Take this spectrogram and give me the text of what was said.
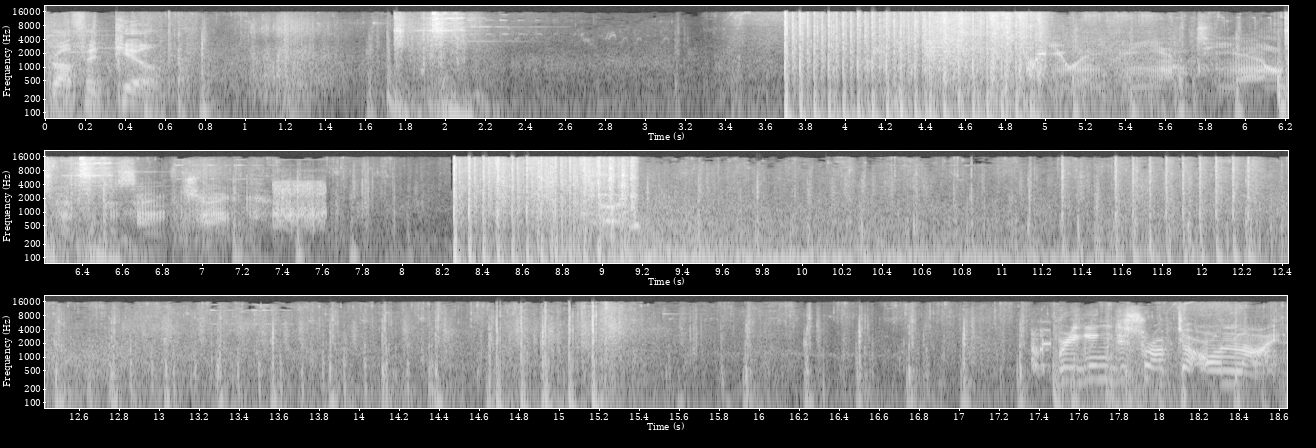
Prophet kill. UAV MTL 50% check. Bringing disruptor online.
